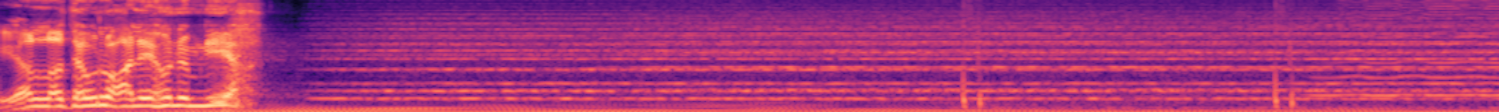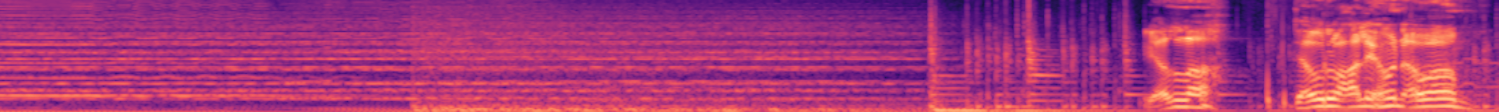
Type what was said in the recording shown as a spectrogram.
يلا دوروا عليهم منيح. يلا دوروا عليهم أوام.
